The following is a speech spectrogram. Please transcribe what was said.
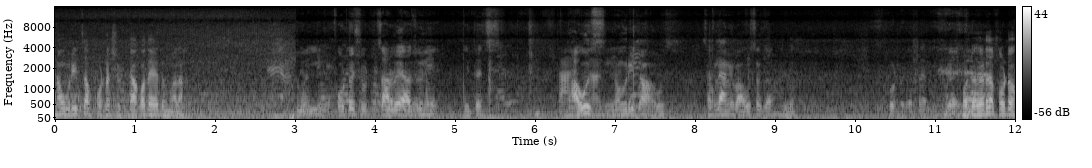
नवरीचा फोटोशूट दाखवत आहे तुम्हाला. फोटोशूट चालू आहे अजूनही. इथंच. भाऊस. नवरीचा भाऊस. सगळे आम्ही भाऊसच आहोत. फोटो करता फोटो.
